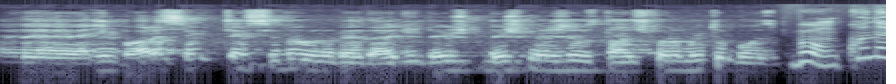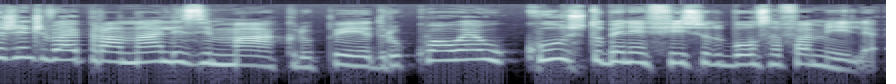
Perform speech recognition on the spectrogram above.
É, embora sempre tenha sido, na verdade, desde, desde os primeiros resultados foram muito bons. Bom, quando a gente vai para análise macro, Pedro, qual é o custo-benefício do Bolsa Família?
